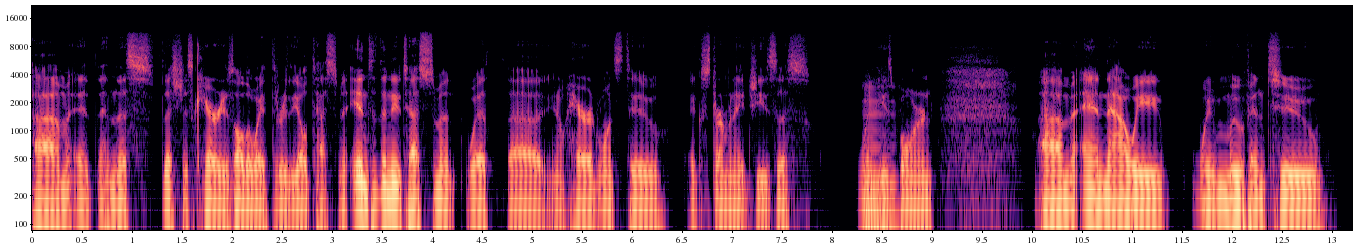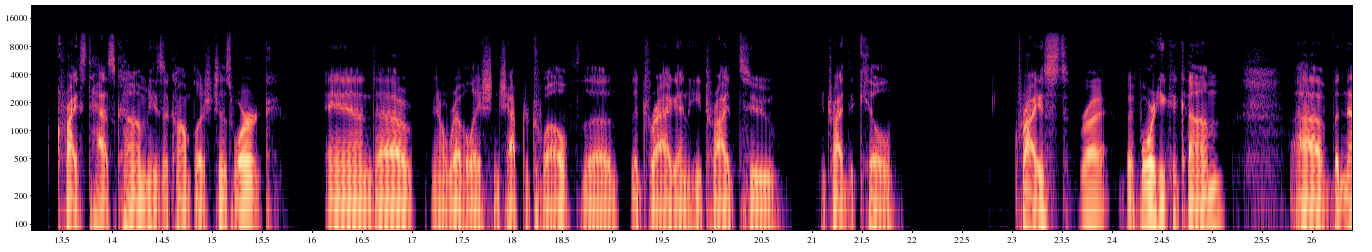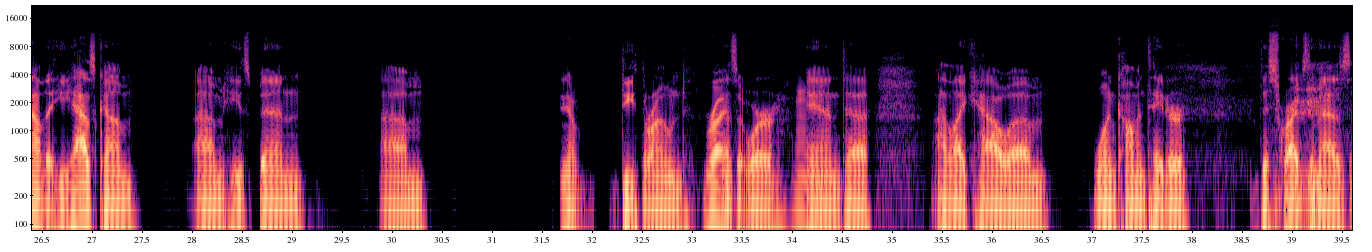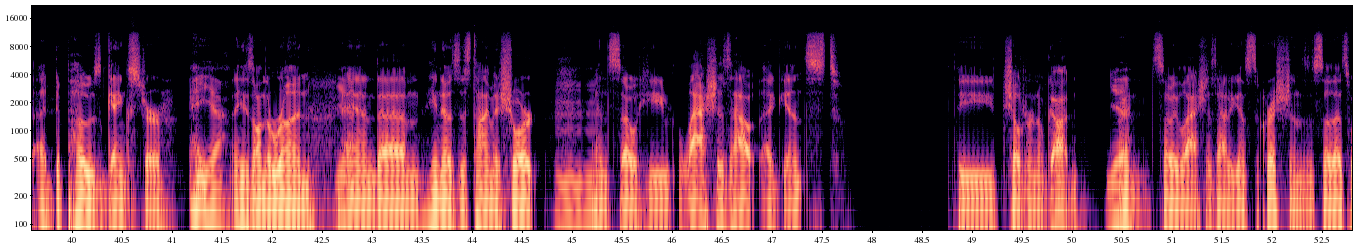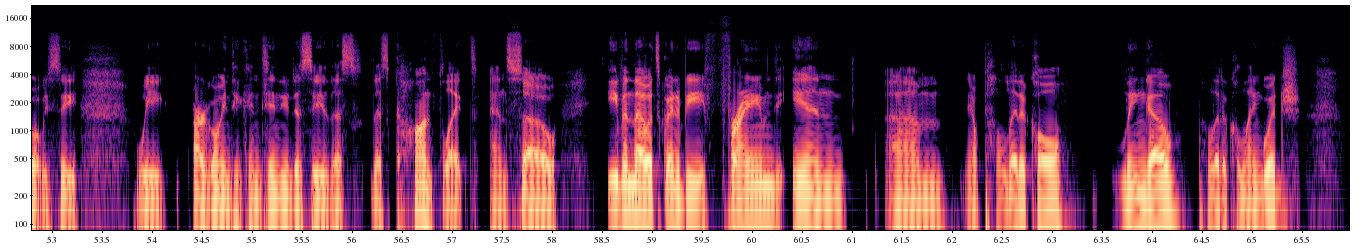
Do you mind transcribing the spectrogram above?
Um, it, and this this just carries all the way through the Old Testament into the New Testament. With uh, you know Herod wants to exterminate Jesus when he's Mhm. born, um, and now we we move into Christ has come; he's accomplished his work, and uh, you know Revelation chapter twelve, the the dragon he tried to he tried to kill Christ Right. before he could come. Uh, but now that he has come, um, he's been, um, you know, dethroned, Right. as it were. Mhm. And uh, I like how um, one commentator describes him as a deposed gangster. Yeah. He's on the run, Yeah. and um, he knows his time is short, Mhm. and so he lashes out against the children of God. Yeah. And so he lashes out against the Christians. And so that's what we see. We are going to continue to see this this conflict. And so even though it's going to be framed in um, you know political lingo, political language,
